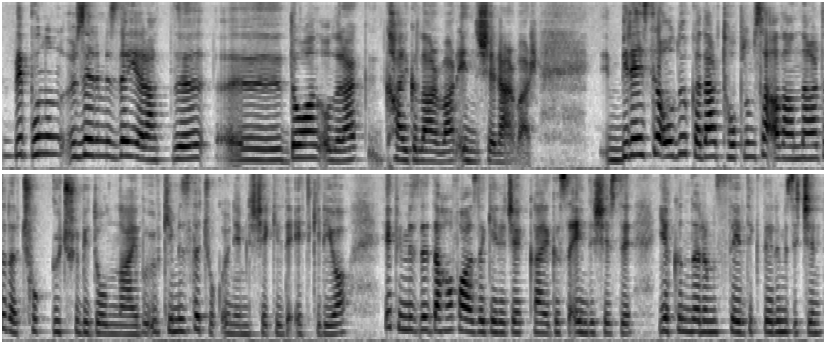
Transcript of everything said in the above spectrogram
ve bunun üzerimizde yarattığı e, doğal olarak kaygılar var endişeler var bireysel olduğu kadar toplumsal alanlarda da çok güçlü bir dolunay bu. Ülkemizi de çok önemli şekilde etkiliyor. Hepimizde daha fazla gelecek kaygısı endişesi yakınlarımız sevdiklerimiz için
